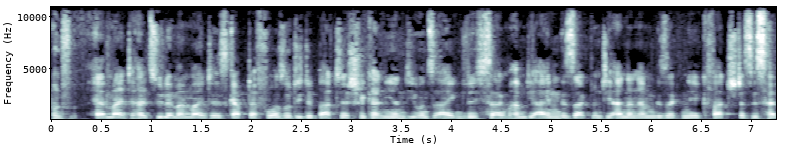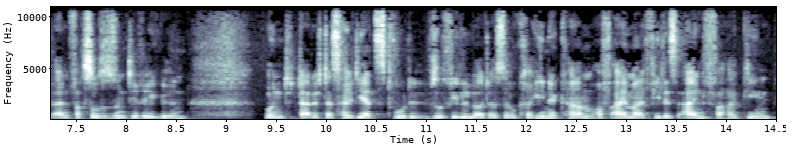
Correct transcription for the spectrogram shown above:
und er meinte halt, Süleman meinte, es gab davor so die Debatte, schikanieren die uns eigentlich, sagen, haben die einen gesagt und die anderen haben gesagt, nee, Quatsch, das ist halt einfach so, so sind die Regeln. Und dadurch, dass halt jetzt, wo so viele Leute aus der Ukraine kamen, auf einmal vieles einfacher ging,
